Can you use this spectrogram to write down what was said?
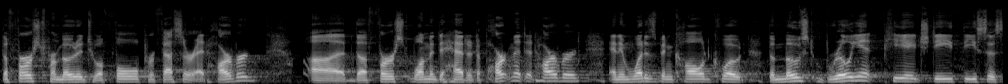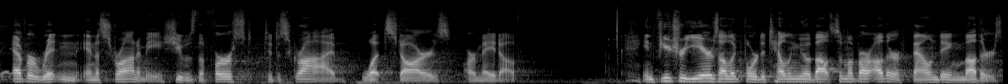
the first promoted to a full professor at Harvard. Uh, the first woman to head a department at Harvard, and in what has been called, quote, the most brilliant PhD thesis ever written in astronomy. She was the first to describe what stars are made of. In future years, I look forward to telling you about some of our other founding mothers.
